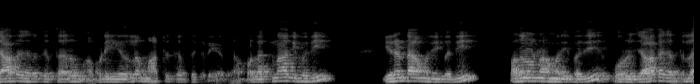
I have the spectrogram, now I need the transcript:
ஜாதகருக்கு தரும் அப்படிங்கிறதுல மாற்று கருத்து கிடையாது. அப்போ லக்னாதிபதி இரண்டாம் அதிபதி பதினொன்றாம் அதிபதி ஒரு ஜாதகத்துல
